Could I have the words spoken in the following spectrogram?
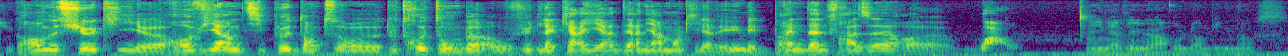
du grand monsieur qui euh, revient un petit peu d'outre-tombe au vu de la carrière dernièrement qu'il avait eue, mais Brendan Fraser, waouh Il avait eu un rôle dans Big Mouth.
